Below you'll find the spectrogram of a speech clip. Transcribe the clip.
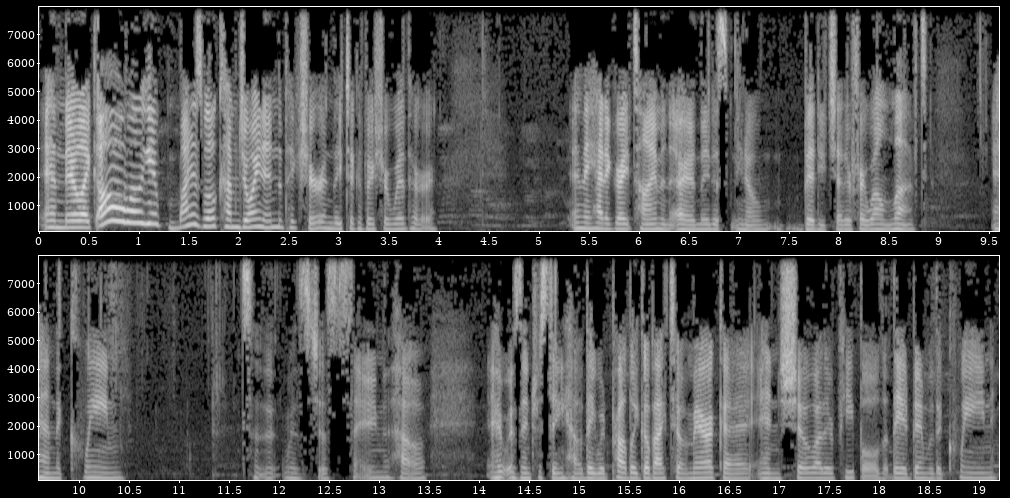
And they're like, oh, well, you might as well come join in the picture. And they took a picture with her. And they had a great time and, and they just, you know, bid each other farewell and left. And the queen was just saying how it was interesting how they would probably go back to America and show other people that they had been with the Queen,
